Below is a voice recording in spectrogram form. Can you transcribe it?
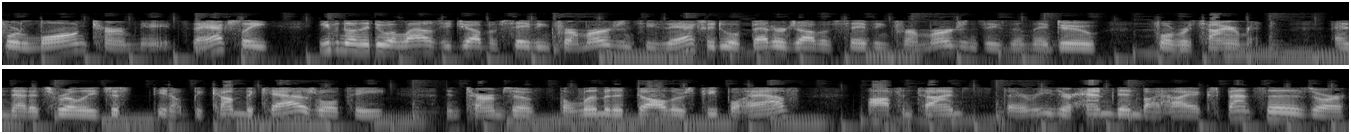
for long-term needs. They actually, even though they do a lousy job of saving for emergencies, they actually do a better job of saving for emergencies than they do for retirement and that it's really just, you know, become the casualty in terms of the limited dollars people have. Oftentimes they're either hemmed in by high expenses or,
